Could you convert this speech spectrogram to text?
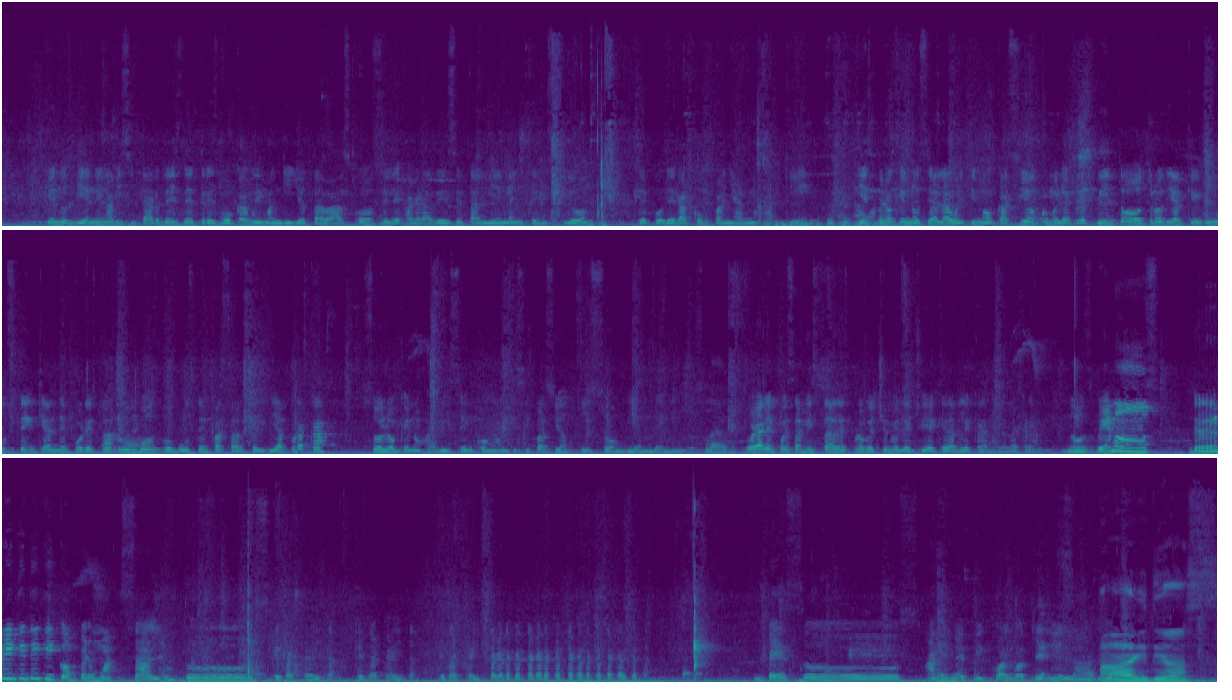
que nos vienen a visitar desde Tres Bocas, Huimanguillo, Tabasco. Se les agradece también la intención de poder acompañarnos aquí. Y espero que no sea la última ocasión. Como les repito, otro día que gusten, que anden por estos rumbos o gusten pasarse el día por acá. Solo que nos avisen con anticipación y son bienvenidos. Claro. Órale, pues amistades, provecho me lo hecho y hay que darle crán a la crán. ¡Nos vemos! Ricky Tiki con permua. Saludos. ¿Qué tacadita? ¿Qué tacadita? ¿Qué tacadita? Taca, taca, taca, taca, taca, taca, taca, taca. Besos. A mí me picó algo aquí en el labio. Ay, Dios.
